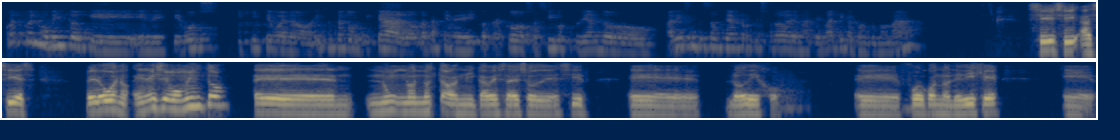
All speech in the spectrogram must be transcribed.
¿Cuál fue el momento que, en el que vos dijiste, bueno, esto está complicado, capaz que me dedico a otra cosa, sigo estudiando. ¿Habías empezado a estudiar profesorado de matemáticas con tu mamá? Sí, sí, así es. Pero bueno, en ese momento eh, no, no, no, estaba en mi cabeza eso de decir, eh, lo dejo. Eh, fue cuando le dije, eh,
